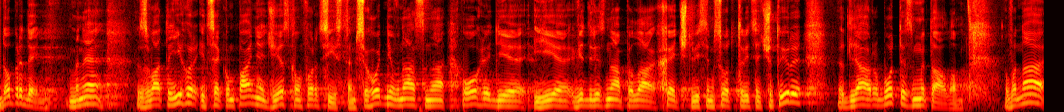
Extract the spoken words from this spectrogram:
Добрий день, мене звати Ігор і це компанія GS Comfort System. Сьогодні в нас на огляді є відрізна пила Hatch 834 для роботи з металом. Вона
